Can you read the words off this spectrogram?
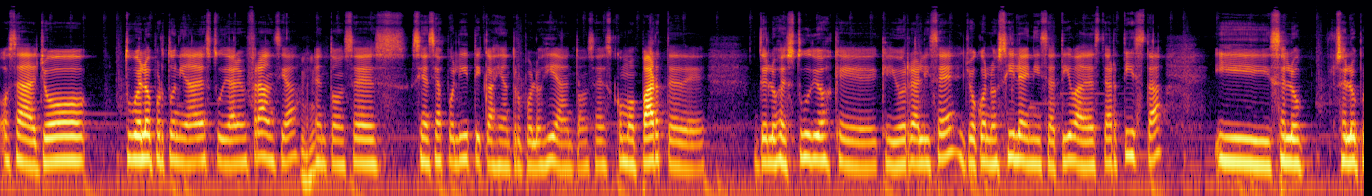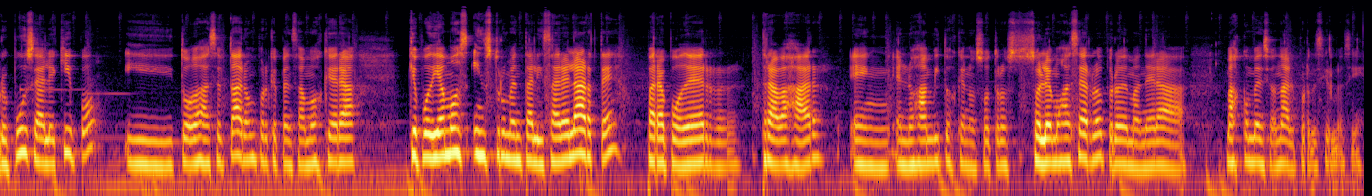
o sea, yo tuve la oportunidad de estudiar en Francia, entonces ciencias políticas y antropología, entonces como parte de, de los estudios que, que, yo realicé, yo conocí la iniciativa de este artista y se lo, se lo propuse al equipo y todos aceptaron porque pensamos que era que podíamos instrumentalizar el arte para poder trabajar en, en los ámbitos que nosotros solemos hacerlo, pero de manera más convencional, por decirlo así.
